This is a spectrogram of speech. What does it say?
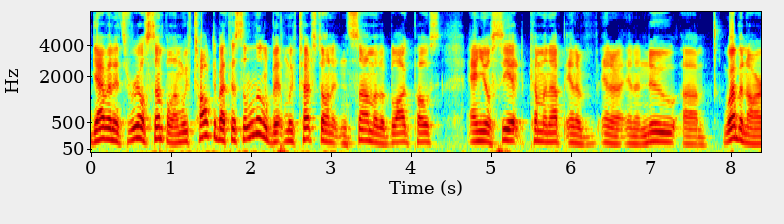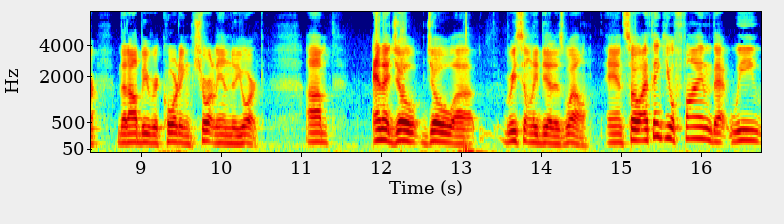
Gavin, it's real simple, and we've talked about this a little bit, and we've touched on it in some of the blog posts, and you'll see it coming up in a in a, in a new um, webinar that I'll be recording shortly in New York, um, and that Joe Joe uh, recently did as well. And so I think you'll find that we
